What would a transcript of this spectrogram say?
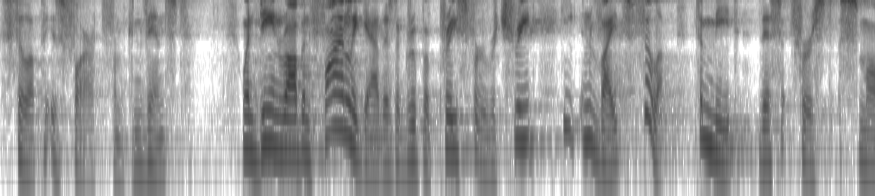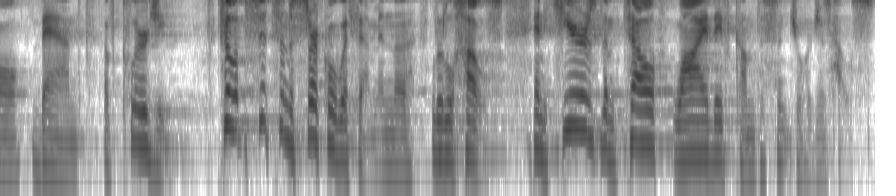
Philip is far from convinced. When Dean Robin finally gathers a group of priests for a retreat, he invites Philip to meet this first small band of clergy. Philip sits in a circle with them in the little house and hears them tell why they've come to St. George's house.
